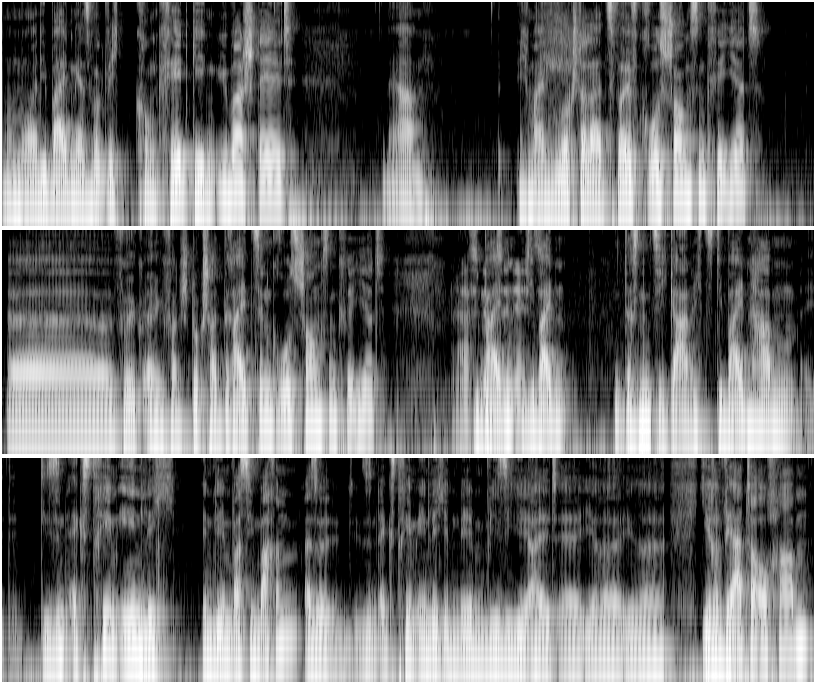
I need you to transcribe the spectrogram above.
Und wenn man die beiden jetzt wirklich konkret gegenüberstellt, ja, ich meine, Burgstaller hat zwölf Großchancen kreiert. Äh, für, äh, Quatsch, Duxch hat 13 Großchancen kreiert. Ja, die, beiden, die beiden, das nimmt sich gar nichts. Die beiden haben, die sind extrem ähnlich in dem, was sie machen. Also die sind extrem ähnlich in dem, wie sie halt äh, ihre, ihre, ihre Werte auch haben.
